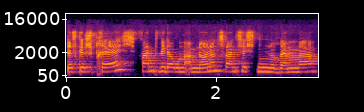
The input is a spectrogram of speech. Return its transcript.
Das Gespräch fand wiederum am 29. November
